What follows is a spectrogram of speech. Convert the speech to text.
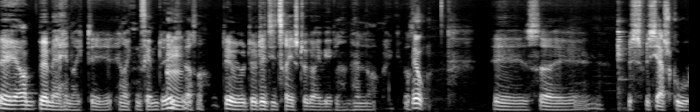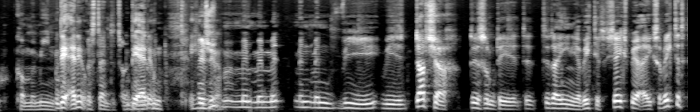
øh, om hvem er Henrik, det, Henrik den 5. Ikke? Mm. Altså, det, er jo, det er jo det, de tre stykker i virkeligheden handler om. Ikke? Altså, Jo. Øh, så øh, hvis, hvis jeg skulle komme med min det er det jo. bestandte tolkning. Det er det jo. Men, men, sikkert. men, men, men, men, men vi, vi dodger det, som det, det, det, der egentlig er vigtigt. Shakespeare er ikke så vigtigt.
